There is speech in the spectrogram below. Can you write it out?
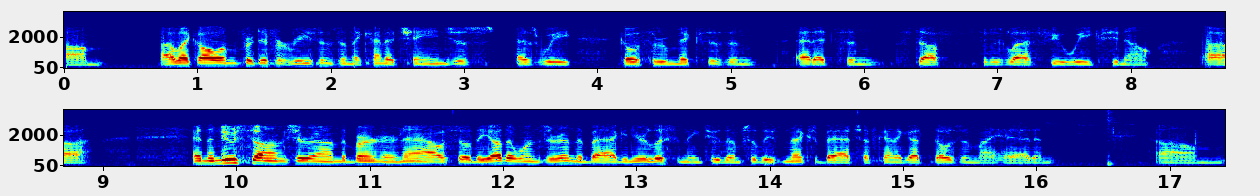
Um, I like all of them for different reasons, and they kind of change as as we go through mixes and edits and stuff through these last few weeks, you know. Uh, and the new songs are on the burner now, so the other ones are in the bag, and you're listening to them. So these next batch, I've kind of got those in my head, and um,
